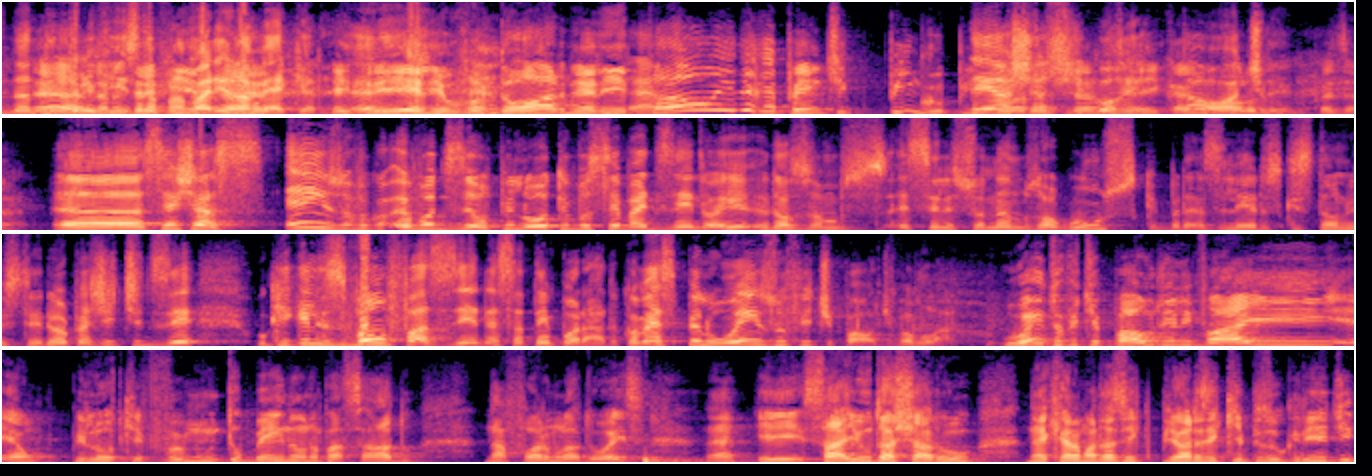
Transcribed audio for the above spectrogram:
dando é, entrevista para Marina Becker. Entre é ele e o Van Dorn ali e é. tal, e de repente, pingo, Tem a chance, de correr. Aí, tá ótimo. Dele. Pois é. Uh, Seixas, Enzo, eu vou dizer o piloto e você vai dizendo aí, nós vamos eh, selecionamos alguns brasileiros que estão no exterior para a gente dizer o que, que, eles vão fazer nessa temporada. Comece pelo Enzo Fittipaldi, vamos lá. O Enzo Fittipaldi, ele vai. É um piloto que foi muito bem no ano passado na Fórmula 2, né? Ele saiu da Charu, né, que era uma das piores equipes do grid,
